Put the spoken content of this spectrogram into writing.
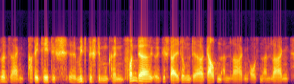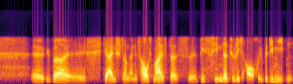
sozusagen paritätisch äh, mitbestimmen können. Von der äh, Gestaltung der Gartenanlagen, Außenanlagen äh, über die Einstellung eines Hausmeisters bis hin natürlich auch über die Mieten.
